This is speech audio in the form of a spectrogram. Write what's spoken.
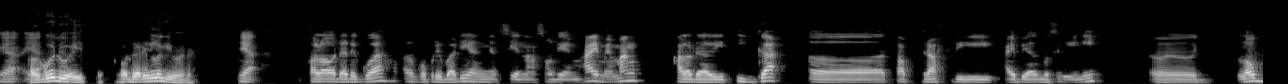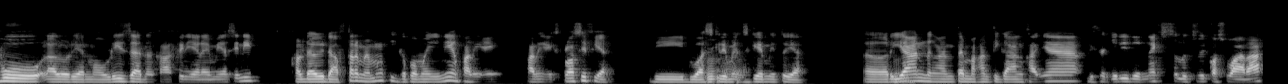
Ya, kalau ya. gue dua itu. Kalau dari lu gimana? Ya, kalau dari gua, eh, gua pribadi yang nyaksiin langsung di MHI, memang kalau dari tiga eh, top draft di IBL musim ini, eh, Lobu, lalu Rian Mauliza dan Calvin Yeremias ini, kalau dari daftar memang tiga pemain ini yang paling paling eksplosif ya di dua scrimmage game itu ya. Mm-mm. Rian dengan tembakan tiga angkanya bisa jadi the next Lutfi Koswara,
